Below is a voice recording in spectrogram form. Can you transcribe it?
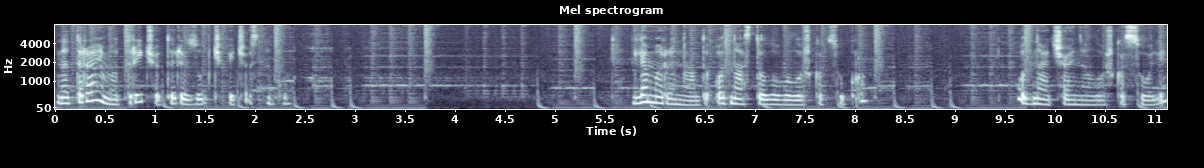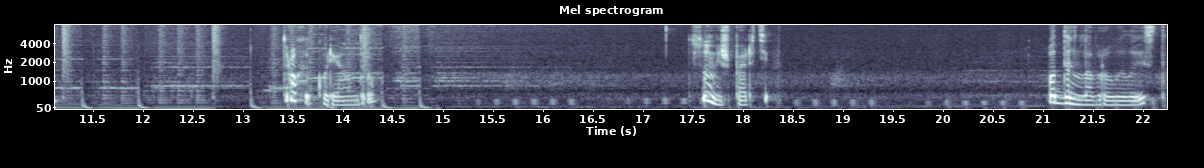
Натираємо 3-4 зубчики чеснику. Для маринаду 1 столова ложка цукру, 1 чайна ложка солі, трохи коріандру, суміш перців, один лавровий лист,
